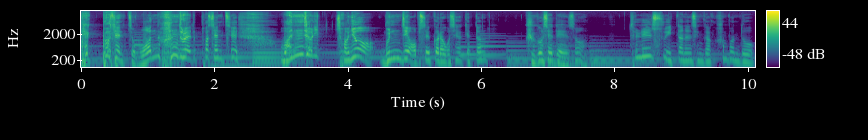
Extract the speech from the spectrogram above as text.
100% 100% 완전히 전혀 문제 없을 거라고 생각했던 그것에 대해서 틀릴 수 있다는 생각 한 번도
